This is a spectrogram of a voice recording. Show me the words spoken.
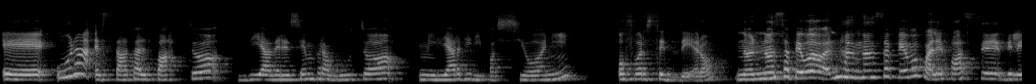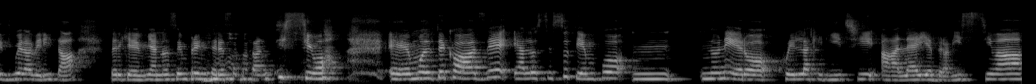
E una è stata il fatto di avere sempre avuto miliardi di passioni o forse zero. Non, non, sapevo, non, non, sapevo, quale fosse delle due la verità, perché mi hanno sempre interessato tantissimo eh, molte cose e allo stesso tempo mh, non ero quella che dici, ah, lei è bravissima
